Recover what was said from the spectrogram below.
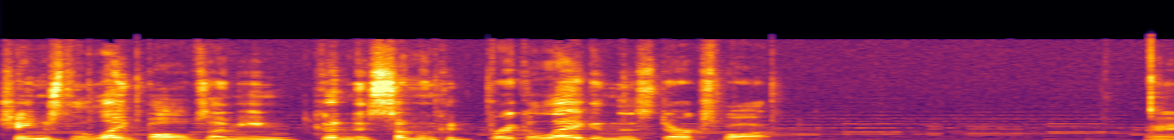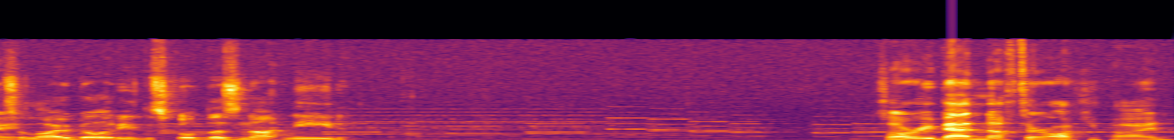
Change the light bulbs. I mean, goodness, someone could break a leg in this dark spot. Alright. It's a liability the school does not need. It's already bad enough they're occupied.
